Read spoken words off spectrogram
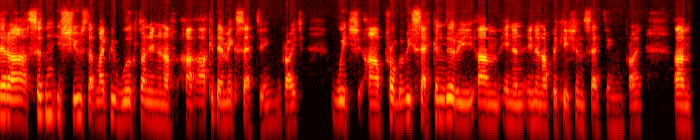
there are certain issues that might be worked on in an academic setting, right, which are probably secondary um, in an in an application setting, right. Um,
